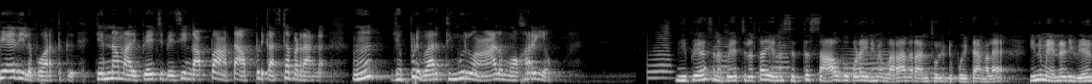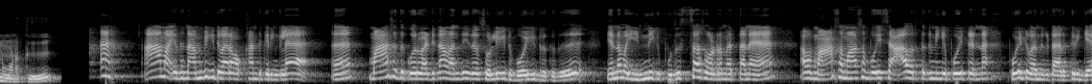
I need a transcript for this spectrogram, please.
பேதியில் போகிறதுக்கு என்ன மாதிரி பேச்சு பேசி எங்கள் அப்பா ஆத்தா அப்படி கஷ்டப்படுறாங்க. எப்படி வர திமிரும் ஆளு முகரையும்? நீ பேசின பேச்சில் தான் என்ன செத்த சாவுக்கு கூட இனிமேல் வராதரான்னு சொல்லிட்டு போயிட்டாங்களே. இனிமேல் என்னடி வேணும் உனக்கு? ஆமாம் இதை நம்பிக்கிட்டு வர உட்காந்துக்கிறீங்களே மாதத்துக்கு ஒரு வாட்டி தான் வந்து இதை சொல்லிக்கிட்டு போய்கிட்டு இருக்குது. என்னம்மா இன்னைக்கு புதுசாக சொல்கிற மாதிரி தானே? அவள் மாதம் மாதம் போய் சாவறதுக்கு நீங்கள் போயிட்டு என்ன போயிட்டு வந்துக்கிட்டா இருக்கிறீங்க?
